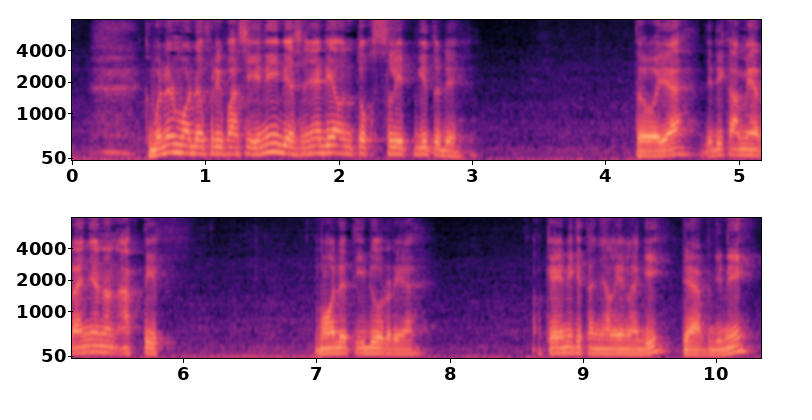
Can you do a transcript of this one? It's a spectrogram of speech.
Kemudian mode privasi ini biasanya dia untuk sleep gitu deh. Tuh ya, jadi kameranya non aktif. Mode tidur ya. Oke, ini kita nyalain lagi. Ya begini.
